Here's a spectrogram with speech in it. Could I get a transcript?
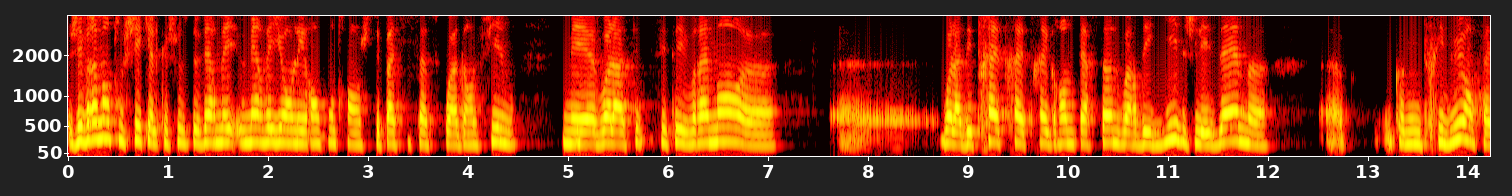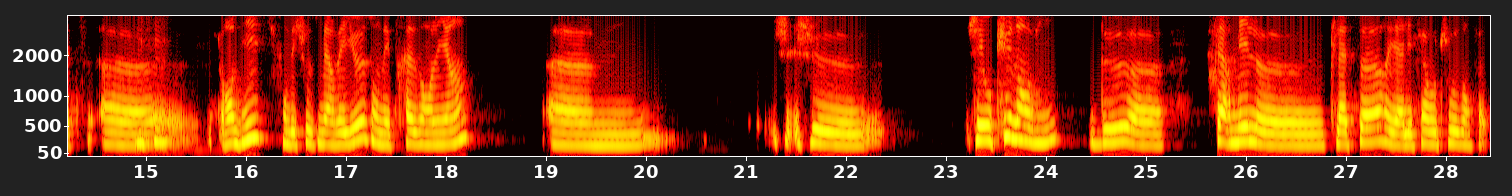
J'ai vraiment touché quelque chose de merveilleux en les rencontrant. Je ne sais pas si ça se voit dans le film, mais voilà, c'était vraiment voilà, des très, très, très grandes personnes, voire des guides. Je les aime euh, comme une tribu, en fait. Euh, mhm. Ils grandissent, ils font des choses merveilleuses, on est très en lien. Euh, je j'ai aucune envie de fermer le classeur et aller faire autre chose, en fait.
